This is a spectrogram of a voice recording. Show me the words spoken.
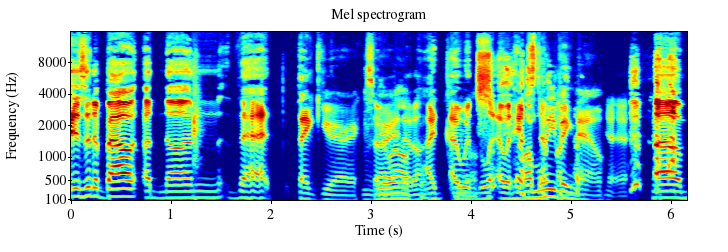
Is it about a nun that? Thank you, Eric. Sorry, I, don't. I, I would. I would hate. to I'm step leaving now. Yeah, yeah. Um,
